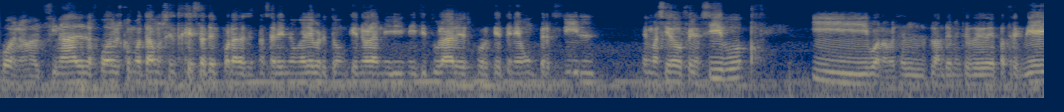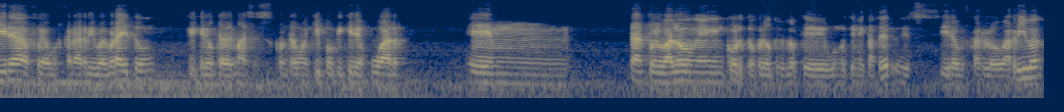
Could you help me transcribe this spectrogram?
Bueno, al final los jugadores como estamos que esta temporada se están saliendo en el Everton que no eran ni, ni titulares porque tenían un perfil demasiado ofensivo. Y bueno, es el planteamiento de Patrick Vieira, fue a buscar arriba el Brighton, que creo que además es contra un equipo que quiere jugar eh, tanto el balón en, corto, creo que es lo que uno tiene que hacer, es ir a buscarlo arriba.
